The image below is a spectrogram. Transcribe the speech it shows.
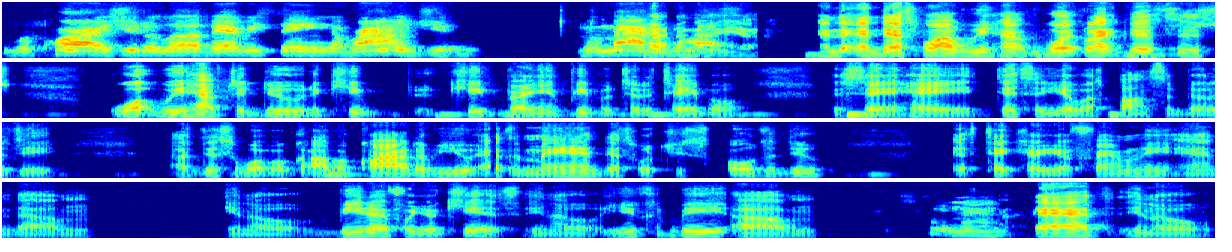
requires you to love everything around you, no matter yeah, what. Yeah. And, and that's why we have work like this is what we have to do to keep keep bringing people to the table to say, hey, this is your responsibility. Uh, this is what God required of you as a man. That's what you're supposed to do, is take care of your family and, um, you know, be there for your kids. You know, you could be um, Amen. Dad, you know,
